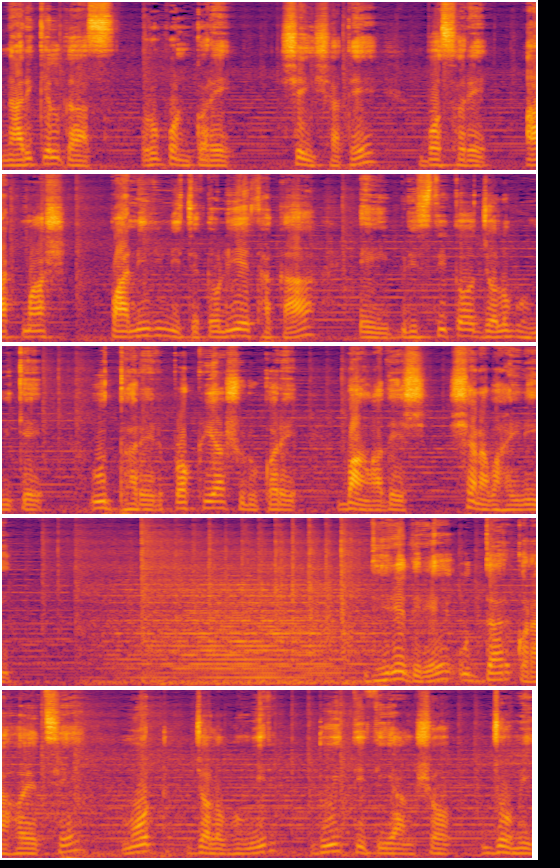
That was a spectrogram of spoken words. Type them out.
নারিকেল গাছ রোপণ করে। সেই সাথে বছরে আট মাস পানির নিচে তলিয়ে থাকা এই বিস্তৃত জলভূমিকে উদ্ধারের প্রক্রিয়া শুরু করে বাংলাদেশ সেনাবাহিনী। ধীরে ধীরে উদ্ধার করা হয়েছে মোট জলভূমির দুই তৃতীয়াংশ জমি।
